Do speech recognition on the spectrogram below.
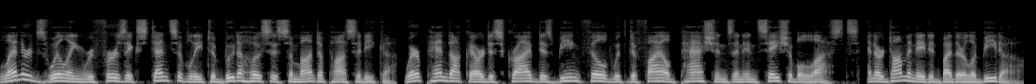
Leonard Zwilling refers extensively to Buddhaghosa's Samantapasadika, where Pandaka are described as being filled with defiled passions and insatiable lusts, and are dominated by their libido.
